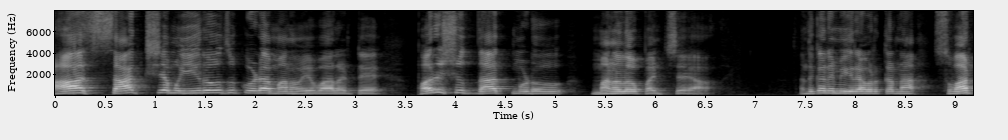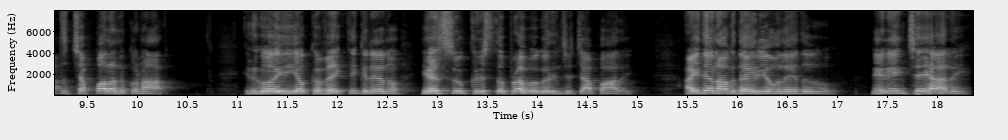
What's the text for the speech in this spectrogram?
ఆ సాక్ష్యము ఈరోజు కూడా మనం ఇవ్వాలంటే పరిశుద్ధాత్ముడు మనలో పంచేయాలి అందుకని మీరు ఎవరికన్నా స్వార్థ చెప్పాలనుకున్నారు ఇదిగో ఈ యొక్క వ్యక్తికి నేను యేసు క్రీస్తు ప్రభు గురించి చెప్పాలి. అయితే నాకు ధైర్యం లేదు. నేనేం చేయాలి?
